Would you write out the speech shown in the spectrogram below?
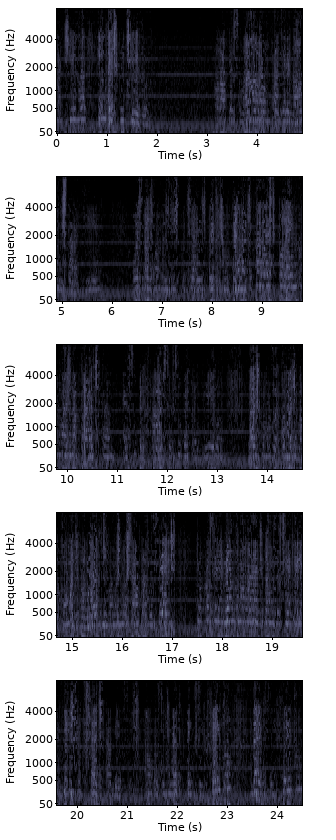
narrativa indiscutível. Olá pessoal, é um prazer enorme estar aqui. Hoje nós vamos discutir a respeito de um tema que parece polêmico, mas na prática é super fácil, é super tranquilo. Nós, como, como advogados, vamos mostrar para vocês que o procedimento não é, digamos assim, aquele bicho de sete cabeças. É um procedimento que tem que ser feito, deve ser feito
